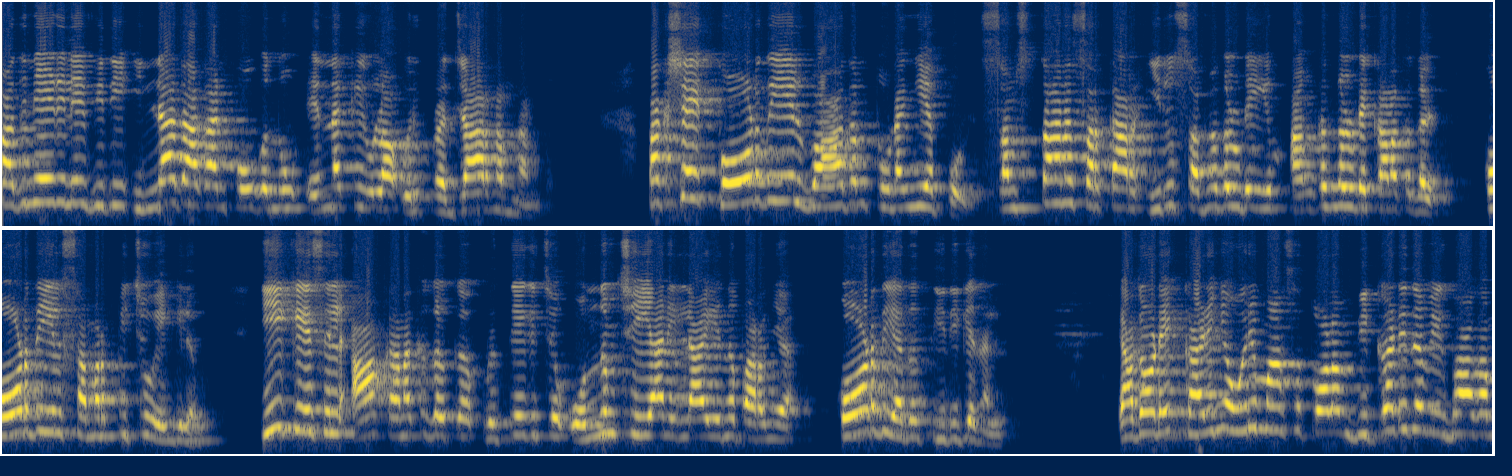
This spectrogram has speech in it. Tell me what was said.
പതിനേഴിലെ വിധി ഇല്ലാതാകാൻ പോകുന്നു എന്നൊക്കെയുള്ള ഒരു പ്രചാരണം നടന്നു. പക്ഷേ കോടതിയിൽ വാദം തുടങ്ങിയപ്പോൾ സംസ്ഥാന സർക്കാർ ഇരു സഭകളുടെയും അംഗങ്ങളുടെ കണക്കുകൾ കോടതിയിൽ സമർപ്പിച്ചുവെങ്കിലും ഈ കേസിൽ ആ കണക്കുകൾക്ക് പ്രത്യേകിച്ച് ഒന്നും ചെയ്യാനില്ല എന്ന് പറഞ്ഞ് കോടതി അത് തിരികെ നൽകി. അതോടെ കഴിഞ്ഞ ഒരു മാസത്തോളം വിഘടിത വിഭാഗം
